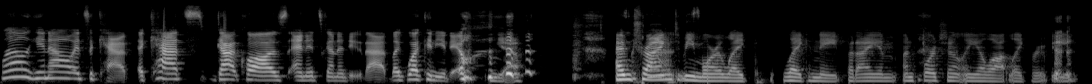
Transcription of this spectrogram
well, you know, it's a cat. A cat's got claws and it's going to do that. Like what can you do? yeah. I'm trying to be more like like Nate, but I am unfortunately a lot like Ruby.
